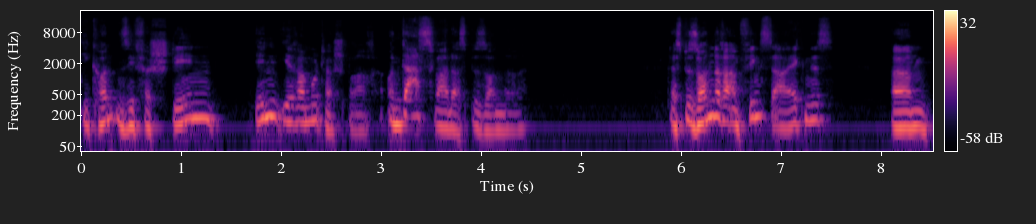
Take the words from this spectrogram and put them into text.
die konnten sie verstehen in ihrer Muttersprache. Und das war das Besondere. Das Besondere am Pfingstereignis ähm,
